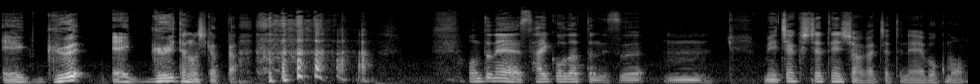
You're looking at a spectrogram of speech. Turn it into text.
えっぐい、えっぐい楽しかった。ほんとね、最高だったんです。うん。めちゃくちゃテンション上がっちゃってね、僕も。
